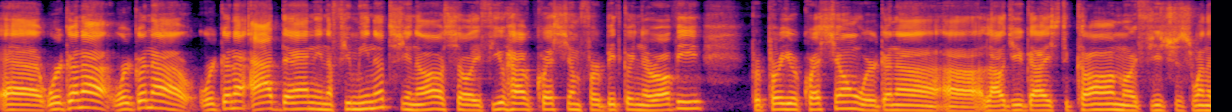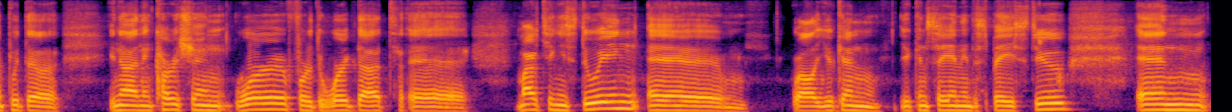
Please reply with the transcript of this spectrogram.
Uh, we're gonna we're gonna we're gonna add them in a few minutes. You know, so if you have question for Bitcoin Nairobi, prepare your question. We're gonna uh, allow you guys to come, or if you just want to put the, you know, an encouraging word for the work that uh, Martin is doing. Um, well, you can you can say it in the space too. And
